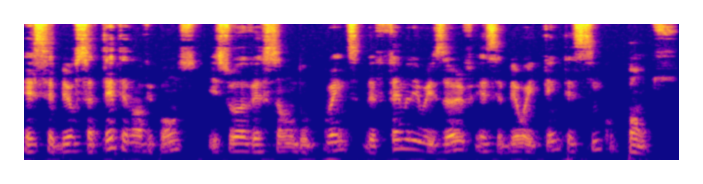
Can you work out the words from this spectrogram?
recebeu 79 pontos e sua versão do Grants The Family Reserve recebeu 85 pontos.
